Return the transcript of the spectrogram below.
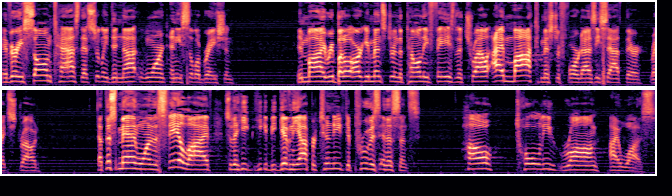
a very solemn task that certainly did not warrant any celebration. In my rebuttal arguments during the penalty phase of the trial, I mocked Mr. Ford as he sat there, writes Stroud. That this man wanted to stay alive so that he, he could be given the opportunity to prove his innocence. How totally wrong I was.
